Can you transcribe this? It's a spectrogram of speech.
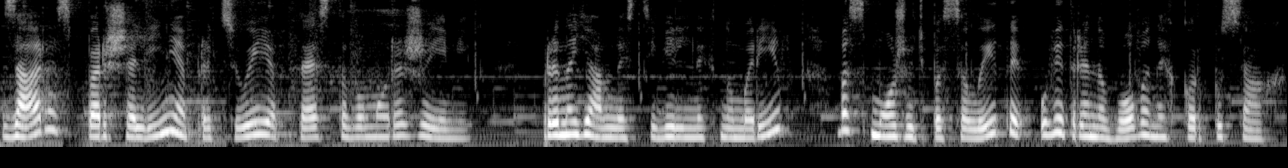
Зараз перша лінія працює в тестовому режимі. При наявності вільних номерів вас можуть поселити у відреновованих корпусах.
